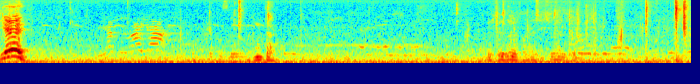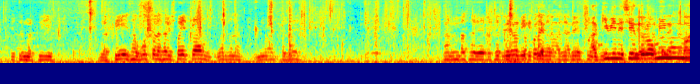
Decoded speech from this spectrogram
Bien. Punta. Este es martillo. La pinza, busca la caripeta, guárdala, no vas a perder. Aquí viene siendo lo mismo.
